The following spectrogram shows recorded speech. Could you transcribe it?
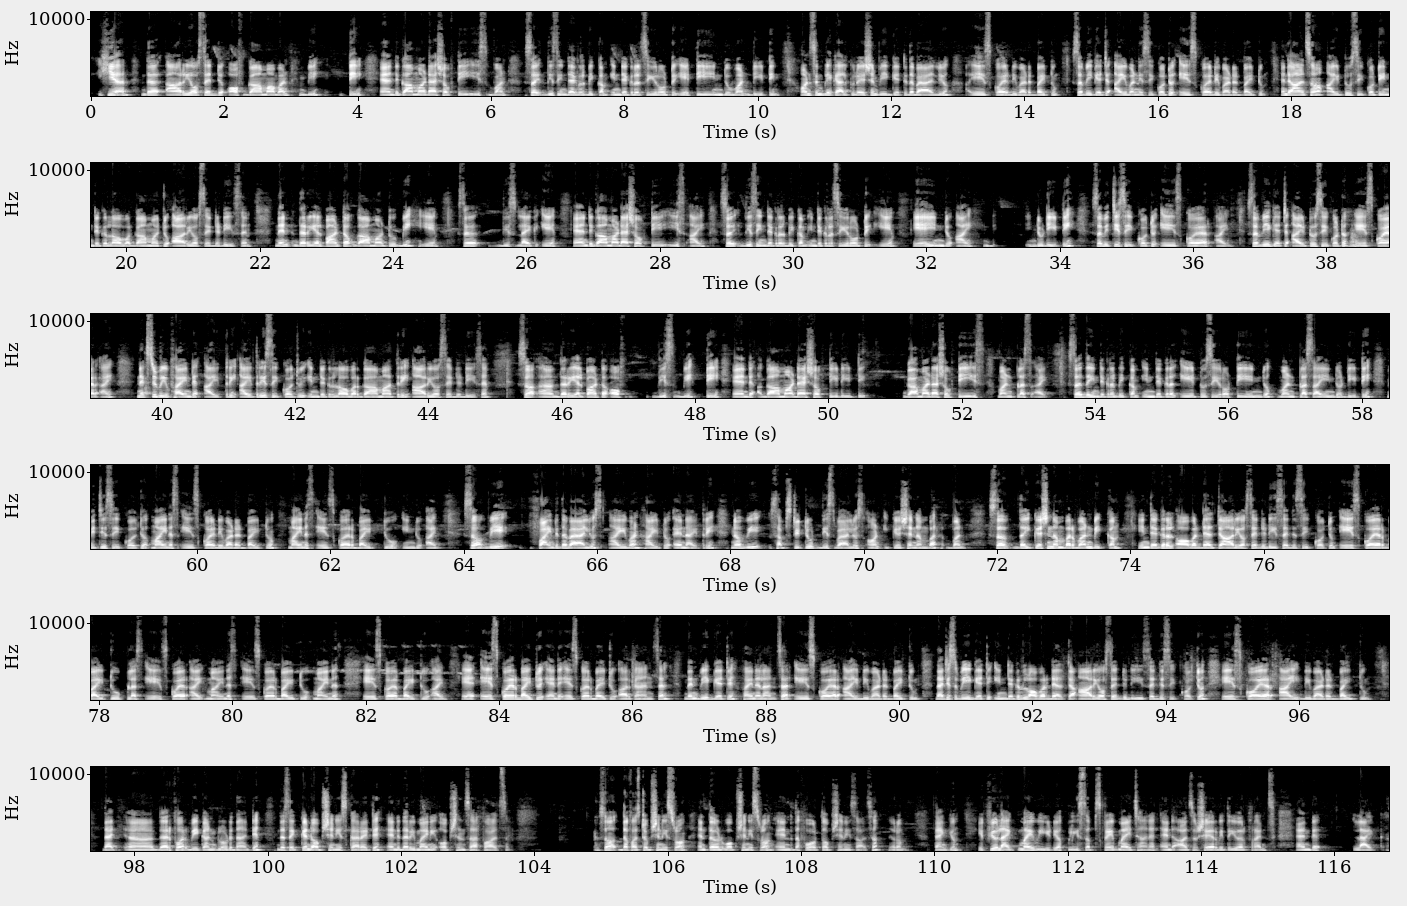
here the r of z of gamma 1 b t and gamma dash of t is 1 so this integral become integral 0 to a t into 1 dt on simply calculation we get the value a square divided by 2 so we get i1 is equal to a square divided by 2 and also i2 is equal to integral over gamma to r of z dz then the real part of gamma to be a. So this like a. And gamma dash of t is i. So this integral become integral 0 to a. A into i into dt so which is equal to a square i so we get i2 is equal to a square i next we find i3 i3 is equal to integral over gamma 3 r o z dz so um, the real part of this be t and gamma dash of t dt gamma dash of t is 1 plus i. So the integral become integral a to 0 t into 1 plus i into dt which is equal to minus a square divided by 2 minus a square by 2 into i. So we find the values i1 i2 and i3 now we substitute these values on equation number 1 So the equation number 1 become integral over delta r of z dz is equal to a square by 2 plus a square i minus a square by 2 minus a square by 2i. A, a square by 2 and a square by 2 are cancelled. Then we get a final answer a square i divided by 2. That is we get integral over delta r of z dz is equal to a square i divided by 2 that uh, therefore we conclude that the second option is correct and the remaining options are false. So the first option is wrong and third option is wrong and the fourth option is also wrong. Thank you. If you like my video please subscribe my channel and also share with your friends and like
